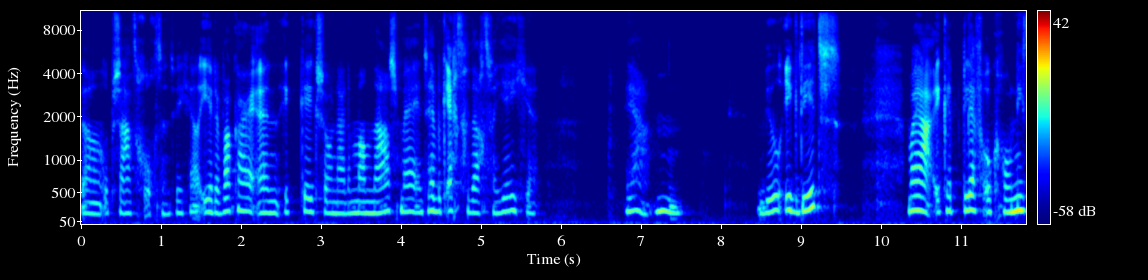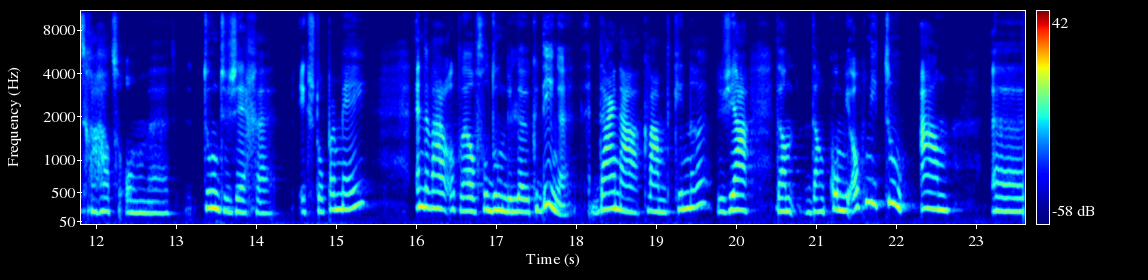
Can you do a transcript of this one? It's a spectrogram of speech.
dan op zaterdagochtend, weet je wel, eerder wakker en ik keek zo naar de man naast mij en toen heb ik echt gedacht van jeetje, ja, hmm, wil ik dit? Maar ja, ik heb het lef ook gewoon niet gehad om eh, toen te zeggen, ik stop ermee. En er waren ook wel voldoende leuke dingen. Daarna kwamen de kinderen. Dus ja, dan, dan kom je ook niet toe aan eh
